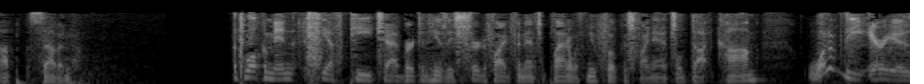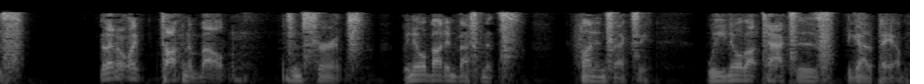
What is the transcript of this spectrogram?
up 7. Let's welcome in CFP Chad Burton. He is a certified financial planner with NewFocusFinancial.com. One of the areas that I don't like talking about is insurance. We know about investments, fun and sexy. We know about taxes, you got to pay them.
